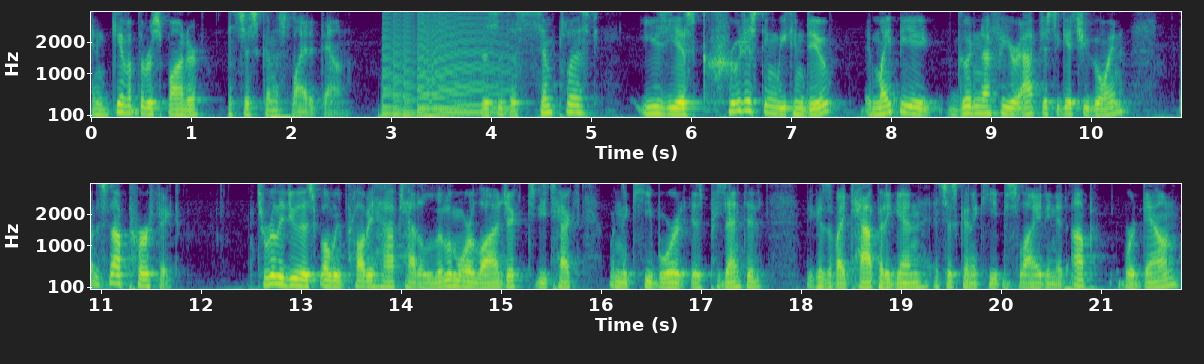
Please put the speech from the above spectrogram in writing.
and give up the responder, it's just going to slide it down. This is the simplest, easiest, crudest thing we can do. It might be good enough for your app just to get you going, but it's not perfect. To really do this well, we probably have to add a little more logic to detect when the keyboard is presented, because if I tap it again, it's just gonna keep sliding it up or down.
